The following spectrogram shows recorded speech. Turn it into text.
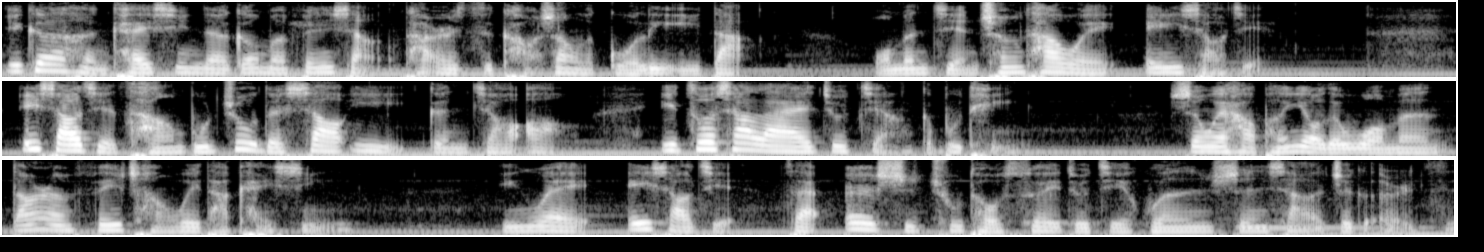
一个很开心的跟我们分享，他儿子考上了国立医大，我们简称她为 A 小姐。A 小姐藏不住的笑意跟骄傲，一坐下来就讲个不停。身为好朋友的我们，当然非常为她开心，因为 A 小姐。在二十出头岁就结婚，生下了这个儿子。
